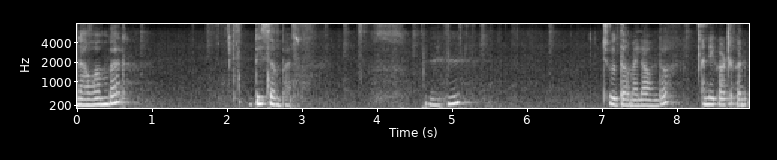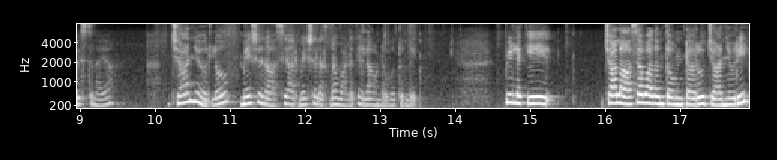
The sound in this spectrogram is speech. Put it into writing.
November December. చూద్దాం ఎలా ఉందో. అన్ని కార్డులు కనిపిస్తున్నాయా? జాన్యువరిలో మేషరాశి ఆర్ మేష లగ్నం వాళ్ళకి ఎలా ఉండబోతుంది? వీళ్ళకి చాలా ఆశావాదంతో ఉంటారు జాన్యువరి.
